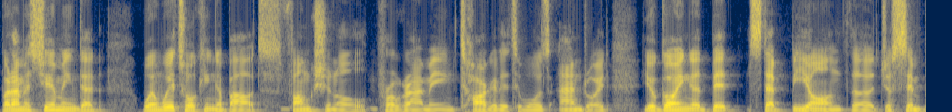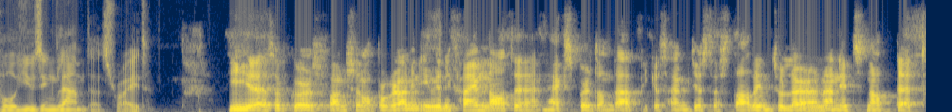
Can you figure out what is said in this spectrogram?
But I'm assuming that when we're talking about functional programming targeted towards Android, you're going a bit step beyond the just simple using lambdas, right? Yes, of course. Functional programming, even if I'm not an expert on that, because I'm just starting to learn and it's not that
